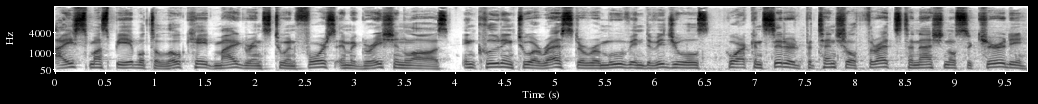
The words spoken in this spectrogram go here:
ICE must be able to locate migrants to enforce immigration laws, including to arrest or remove individuals who are considered potential threats to national security.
